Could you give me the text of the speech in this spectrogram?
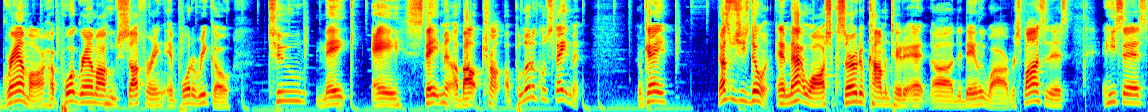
grandma, her poor grandma who's suffering in Puerto Rico, to make a statement about Trump, a political statement. Okay, that's what she's doing. And Matt Walsh, a conservative commentator at uh, the Daily Wire, responds to this, and he says,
